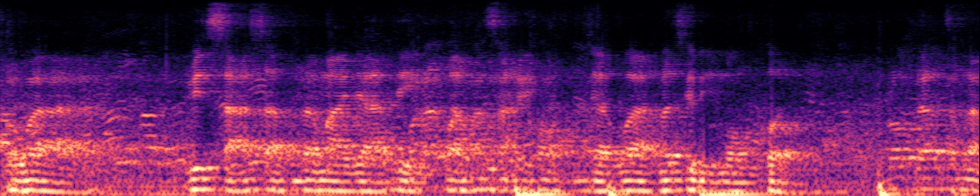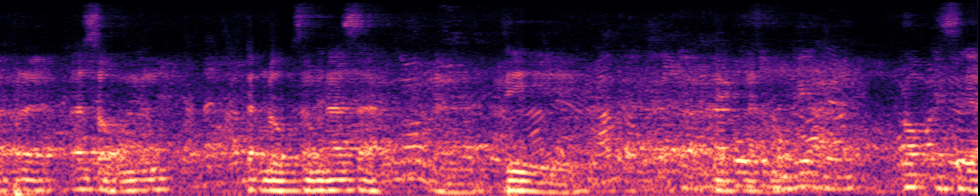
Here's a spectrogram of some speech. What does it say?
เพราะว่า วิสาสะประมายาติความภาษาของจะว่าพระสิริมงคลครบแล้วสำหรับพระสงฆ์ดำรงสมณศักดิ์นะที่ผู้สมุนที่ไรรบเสื้อ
